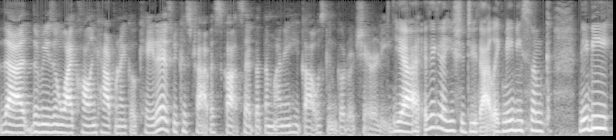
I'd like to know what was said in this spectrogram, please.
that the reason why Colin Kaepernick okayed it is because Travis Scott said that the money he got was going to go to a charity. Yeah, I think that he should do that. Like maybe some, maybe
